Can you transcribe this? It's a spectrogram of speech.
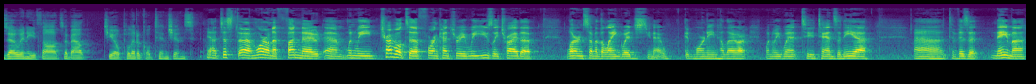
Zoe, any thoughts about geopolitical tensions? Yeah, just uh, more on a fun note. Um, when we travel to a foreign country, we usually try to learn some of the language, you know, good morning, hello. When we went to Tanzania, uh, to visit Nema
